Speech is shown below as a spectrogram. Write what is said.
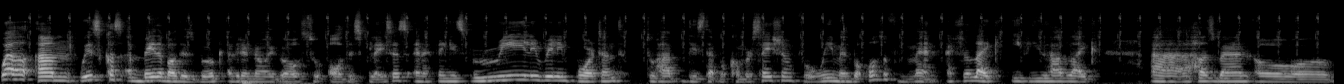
Well, um, we discussed a bit about this book. I didn't know it goes to all these places, and I think it's really, really important to have this type of conversation for women, but also for men. I feel like if you have like a husband or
